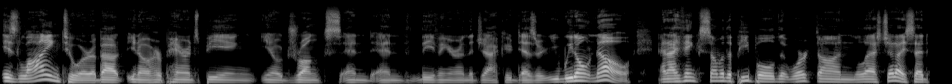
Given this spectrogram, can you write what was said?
is lying to her about you know her parents being you know drunks and and leaving her in the Jakku desert. We don't know, and I think some of the people that worked on the Last Jedi said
